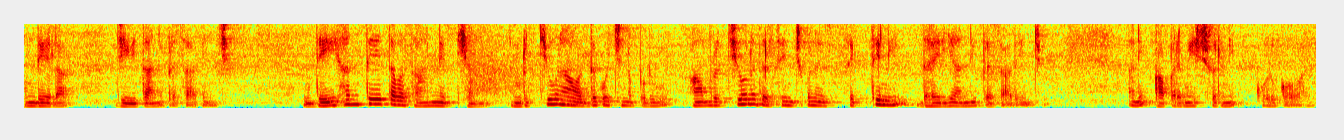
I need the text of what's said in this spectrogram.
ఉండేలా జీవితాన్ని ప్రసాదించు. దేహంతే తవ సాన్నిధ్యం. మృత్యువు నా వద్దకు వచ్చినప్పుడు ఆ మృత్యువును దర్శించుకునే శక్తిని ధైర్యాన్ని ప్రసాదించు. అని ఆ పరమేశ్వరుని కోరుకోవాలి.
